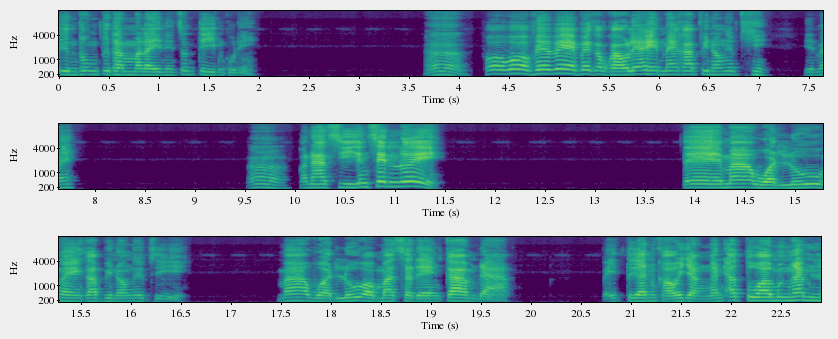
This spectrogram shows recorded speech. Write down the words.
ตื่นทงตื่นทำอะไรในส้นตีนกูนี่เออพ่อว่าเพเว่ไปกับเขาแล้วเห็นไหมครับ พี่น้องเอฟซีเห็นไหม เออขนาดสี่ยังเส้นเลย แต่มาอวดรู้ไงครับพี่น้องเอฟซีมาอวดรู้ออกมาแสดงกล้ามดากไปเตือนเขาอย่างนั้น เอาตัวมึงให้มัน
